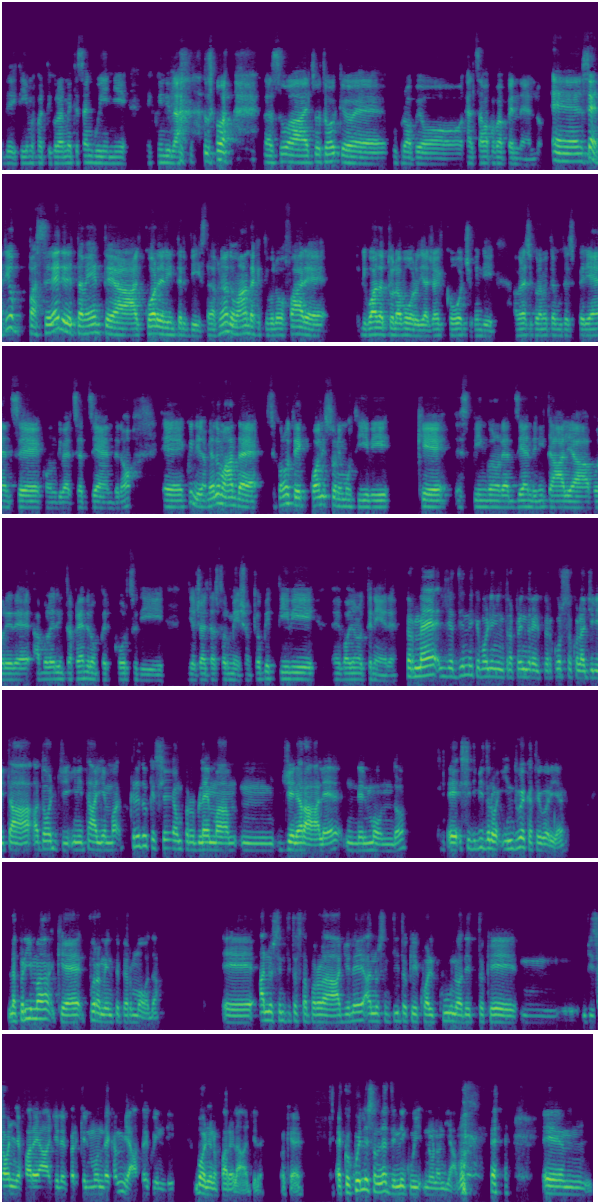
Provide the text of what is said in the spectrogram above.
dei team particolarmente sanguigni e quindi la, la sua, la sua, il suo talk eh, fu proprio, calzava proprio a pennello. Eh, senti, io passerei direttamente al cuore dell'intervista. La prima domanda che ti volevo fare riguarda il tuo lavoro di Agile Coach, quindi avrai sicuramente avuto esperienze con diverse aziende, no? E quindi la mia domanda è, secondo te, quali sono i motivi che spingono le aziende in Italia a voler, a voler intraprendere un percorso di, di Agile Transformation? Che obiettivi eh, vogliono ottenere? Per me, le aziende che vogliono intraprendere il percorso con l'agilità ad oggi in Italia, ma credo che sia un problema mh, generale nel mondo, eh, si dividono in due categorie. La prima che è puramente per moda. Eh, hanno sentito questa parola agile, hanno sentito che qualcuno ha detto che mh, bisogna fare agile perché il mondo è cambiato e quindi vogliono fare l'agile. Ok? Ecco, quelle sono le aziende in cui non andiamo. e, ehm,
